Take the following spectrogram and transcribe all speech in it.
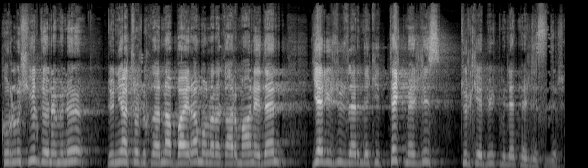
Kuruluş yıl dönümünü dünya çocuklarına bayram olarak armağan eden yeryüzü üzerindeki tek meclis Türkiye Büyük Millet Meclisi'dir.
